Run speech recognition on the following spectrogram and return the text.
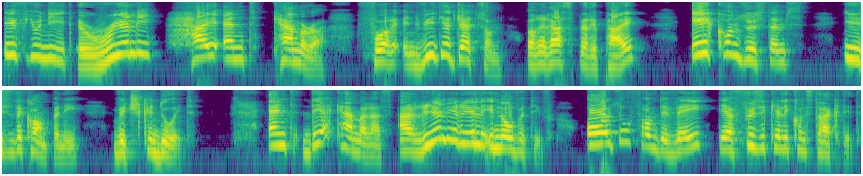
if you need a really high-end camera for NVIDIA Jetson or a Raspberry Pi, e-con Systems is the company which can do it. And their cameras are really, really innovative, also from the way they are physically constructed.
